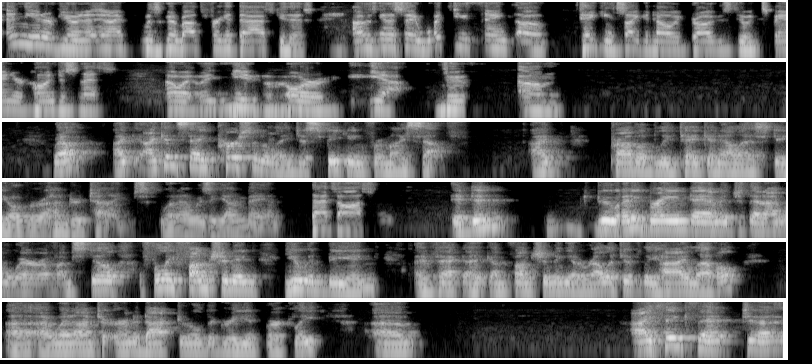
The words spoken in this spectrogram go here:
end the interview, and, and I was about to forget to ask you this. I was gonna say, what do you think of taking psychedelic drugs to expand your consciousness? Oh, you or yeah, to um. Well, I, I can say personally, just speaking for myself, I probably taken LSD over a hundred times when I was a young man. That's awesome. It didn't do any brain damage that I'm aware of. I'm still a fully functioning human being. In fact, I think I'm functioning at a relatively high level. Uh, I went on to earn a doctoral degree at Berkeley. Um, I think that uh,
